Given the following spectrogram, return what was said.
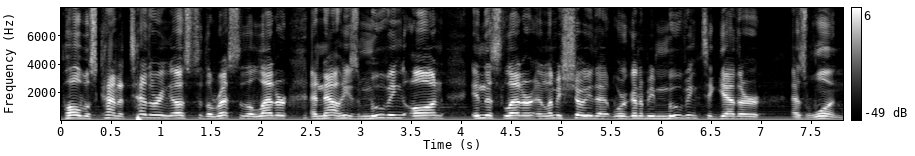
Paul was kind of tethering us to the rest of the letter, and now he's moving on in this letter. And let me show you that we're going to be moving together as one.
